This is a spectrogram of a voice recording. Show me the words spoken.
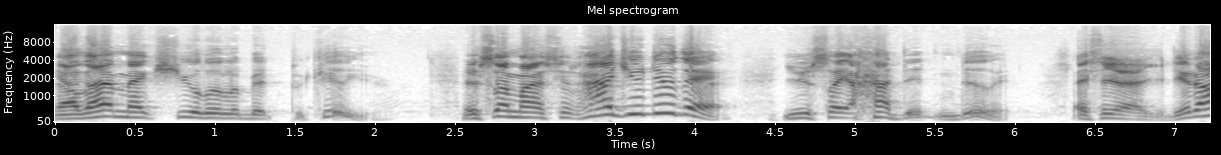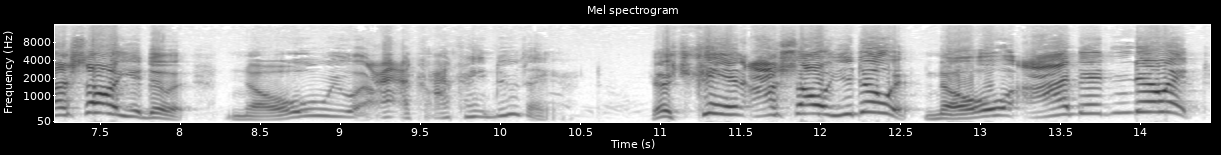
Now that makes you a little bit peculiar. If somebody says, How'd you do that? You say, I didn't do it. They say, Yeah, you did. I saw you do it. No, I, I can't do that. Yes, you can. I saw you do it. No, I didn't do it.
